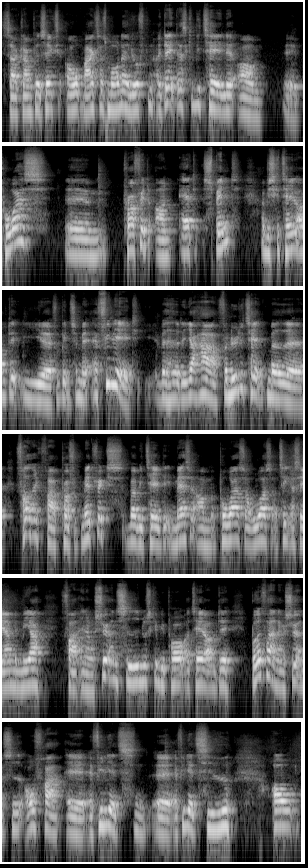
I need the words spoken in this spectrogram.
Så er klokken blevet 6, og Marketers Morgen er i luften. Og i dag der skal vi tale om øh, POAS, øh, Profit on Ad Spend, og vi skal tale om det i øh, forbindelse med affiliate. Hvad hedder det? Jeg har for nylig talt med øh, Frederik fra Profit Metrics, hvor vi talte en masse om POAS og ROAS og ting og sager, men mere fra annoncørens side. Nu skal vi prøve at tale om det både fra annoncørens side og fra øh, affiliates, øh, affiliates side. Og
